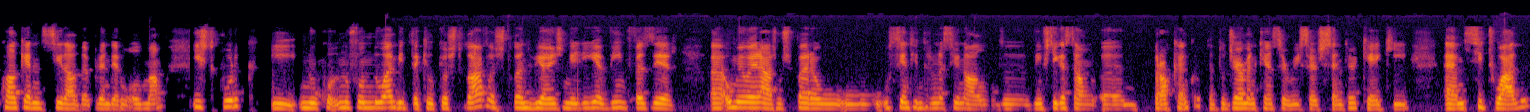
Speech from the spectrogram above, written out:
qualquer necessidade de aprender o alemão. Isto porque, e no, no fundo, no âmbito daquilo que eu estudava, estudando bioengenharia, vim fazer uh, o meu Erasmus para o, o Centro Internacional de, de Investigação um, para o Cancro, portanto, o German Cancer Research Center, que é aqui um, situado,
